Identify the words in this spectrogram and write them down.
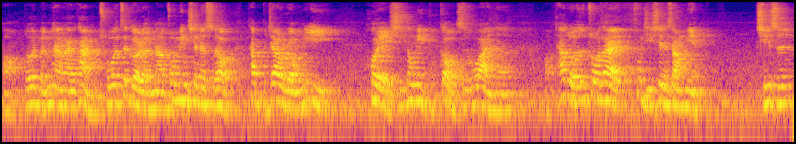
哦，作为本命盘来看，除了这个人呢、啊，做命签的时候，他比较容易会行动力不够之外呢，哦，他如果是坐在负极线上面，其实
